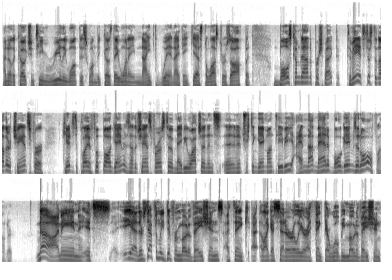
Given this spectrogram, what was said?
I know the coach and team really want this one because they want a ninth win. I think, yes, the luster is off, but bowls come down to perspective. To me, it's just another chance for kids to play a football game. It's another chance for us to maybe watch an, an interesting game on TV. I'm not mad at bowl games at all, Flounder. No, I mean it's yeah. There's definitely different motivations. I think, uh, like I said earlier, I think there will be motivation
